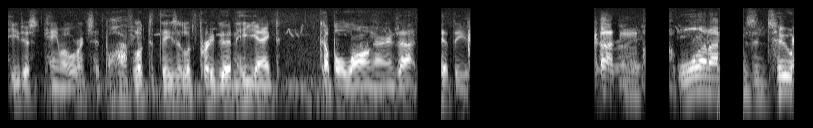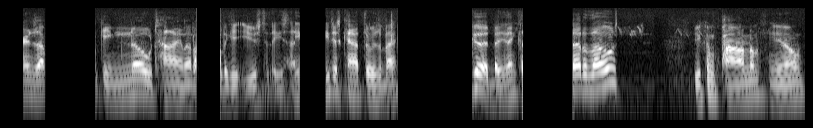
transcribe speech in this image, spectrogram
He just came over and said, boy, I've looked at these. It look pretty good. And he yanked a couple of long irons out and hit these. Cutting one irons and two irons. I'm taking no time at all to get used to these things. He just kind of threw his back. Good. Do you think out of those? You can pound them, you know,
